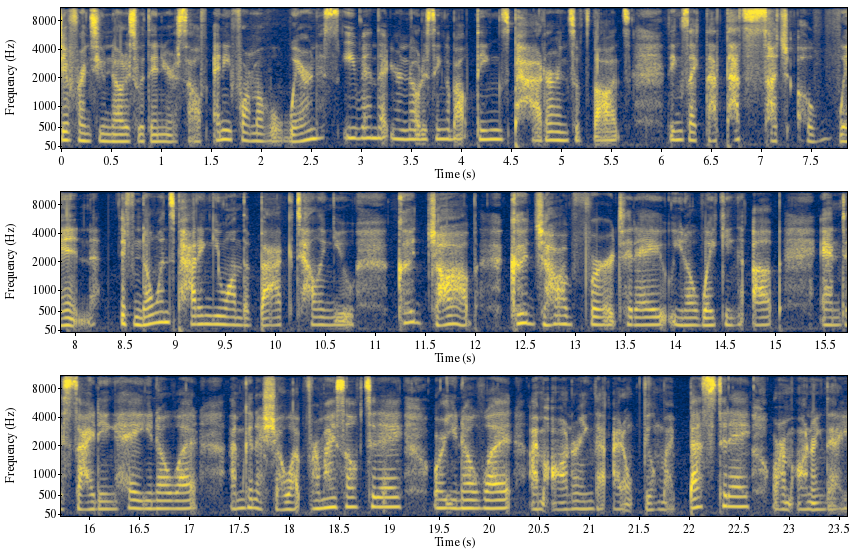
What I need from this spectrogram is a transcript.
difference you notice within yourself, any form of awareness, even that you're noticing about things, patterns of thoughts, things like that, that's such a win. If no one's patting you on the back, telling you, good job, good job for today, you know, waking up and deciding, hey, you know what, I'm gonna show up for myself today, or you know what, I'm honoring that I don't feel my best today, or I'm honoring that I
